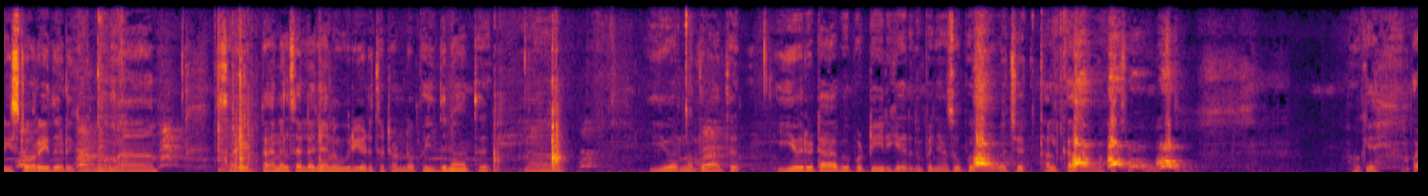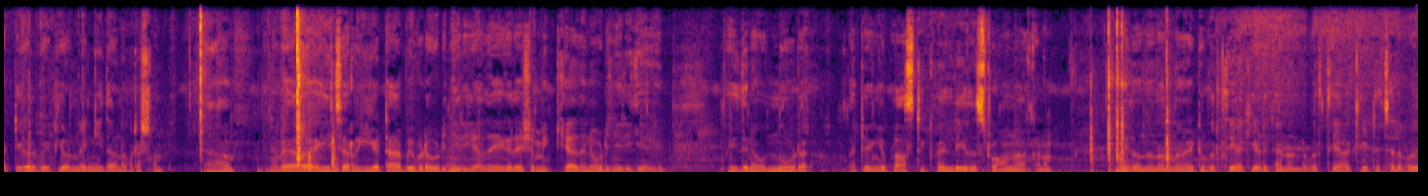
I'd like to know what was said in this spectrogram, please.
റീസ്റ്റോർ ചെയ്ത് എടുക്കണം. സൈഡ് പാനൽസ് എല്ലാം ഞാൻ ഊരി എടുത്തിട്ടുണ്ട്. അപ്പോൾ ഇതിനകത്ത് ഈ ഒരെണ്ണത്തിനകത്ത് ഈ ഒരു ടാബ് പൊട്ടിയിരിക്കുകയായിരുന്നു. ഇപ്പം ഞാൻ സൂപ്പർ ഗ്ലൂ വെച്ച് തൽക്കാലം ഒട്ടിച്ചു. ഓക്കെ പട്ടികൾ വീട്ടിലുണ്ടെങ്കിൽ ഇതാണ് പ്രശ്നം. പിന്നെ വേറെ ഈ ചെറിയ ടാബ് ഇവിടെ ഒടിഞ്ഞിരിക്കുക. അത് ഏകദേശം മിക്ക അതിന് ഒടിഞ്ഞിരിക്കുകയായിരിക്കും. അപ്പോൾ ഇതിനെ ഒന്നുകൂടെ പറ്റുമെങ്കിൽ പ്ലാസ്റ്റിക് വെൽഡ് ചെയ്ത് സ്ട്രോങ് ആക്കണം. പിന്നെ ഇതൊന്ന് നന്നായിട്ട് വൃത്തിയാക്കി എടുക്കാനുണ്ട്. വൃത്തിയാക്കിയിട്ട് ചിലപ്പോൾ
